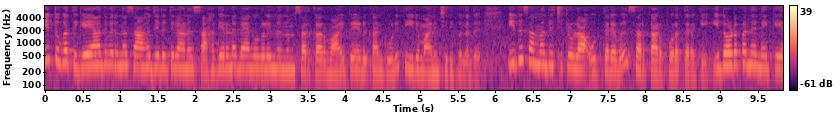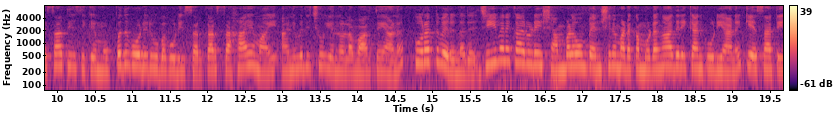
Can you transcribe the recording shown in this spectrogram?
ഈ തുക തികയാതെ വരുന്ന സാഹചര്യത്തിലാണ് സഹകരണ ബാങ്കുകളിൽ നിന്നും സർക്കാർ വായ്പയെടുക്കാൻ കൂടി തീരുമാനിച്ചിരിക്കുന്നത്. ഇത് സംബന്ധിച്ചിട്ടുള്ള ഉത്തരവ് സർക്കാർ പുറത്തിറക്കി. ഇതോടൊപ്പം തന്നെ എസ് ആർ ടി സിക്ക് മുപ്പത് കോടി രൂപ കൂടി സർക്കാർ സഹായമായി അനുവദിച്ചു എന്നുള്ള വാർത്തയാണ് പുറത്തുവരുന്നത് ജീവനക്കാരുടെ ശമ്പളവും പെൻഷനും അടക്കം മുടങ്ങാതിരിക്കാൻ കൂടിയാണ് കെ എസ് ആർ ടി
